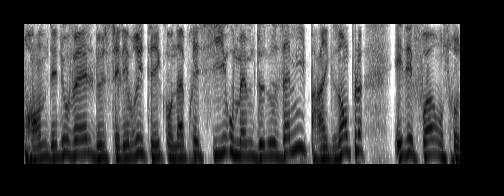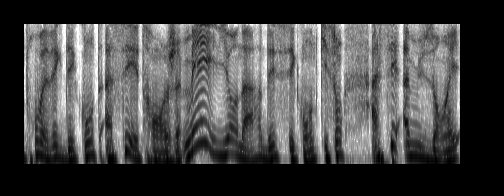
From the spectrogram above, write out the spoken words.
prendre des nouvelles de célébrités qu'on apprécie ou même de nos amis, par exemple. Et des fois, on se retrouve avec des comptes assez étranges. Mais il y en a des ces comptes qui sont assez amusants. Et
